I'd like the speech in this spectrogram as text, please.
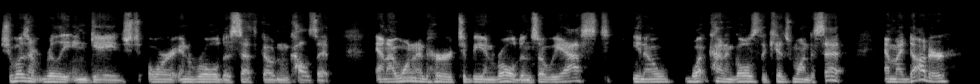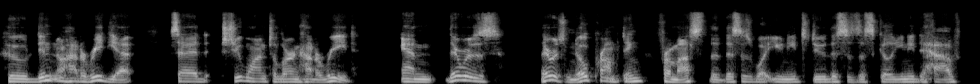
she wasn't really engaged or enrolled as Seth Godin calls it. And I wanted her to be enrolled. And so we asked, you know, what kind of goals the kids wanted to set. And my daughter, who didn't know how to read yet, said she wanted to learn how to read. And there was there was no prompting from us that this is what you need to do. This is the skill you need to have.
